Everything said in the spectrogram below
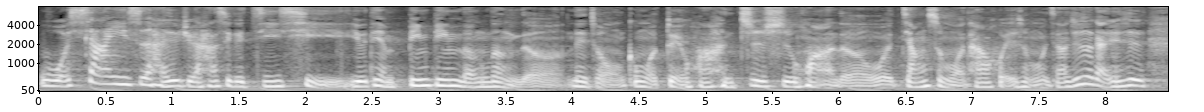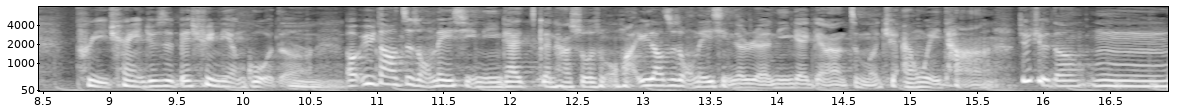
我下意识还是觉得他是一个机器，有点冰冰冷冷的那种跟我对话，很制式化的。我讲什么他回什么，这样就是感觉是 pre-train，就是被训练过的。嗯、然后遇到这种类型，你应该跟他说什么话？遇到这种类型的人，你应该跟他怎么去安慰他？就觉得嗯，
